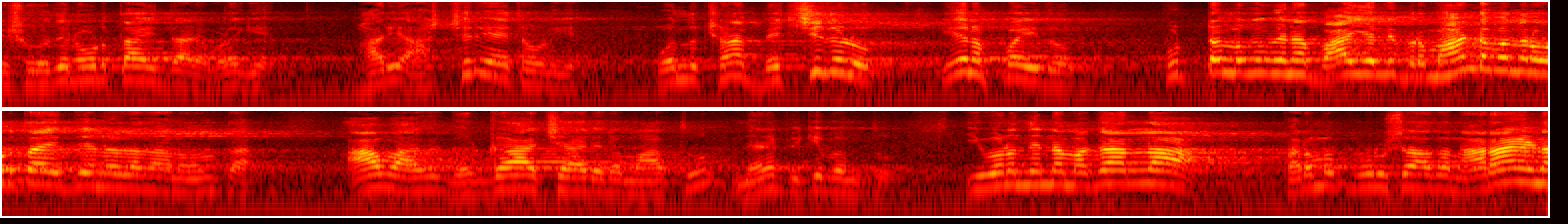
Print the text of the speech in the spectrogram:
ಯಶೋದೆ ನೋಡ್ತಾ ಇದ್ದಾಳೆ ಒಳಗೆ. ಭಾರಿ ಆಶ್ಚರ್ಯ ಆಯಿತು ಅವಳಿಗೆ. ಒಂದು ಕ್ಷಣ ಬೆಚ್ಚಿದಳು. ಏನಪ್ಪ ಇದು? ಪುಟ್ಟ ಮಗುವಿನ ಬಾಯಿಯಲ್ಲಿ ಬ್ರಹ್ಮಾಂಡವನ್ನು ನೋಡ್ತಾ ಇದ್ದೇನಲ್ಲ ನಾನು ಅಂತ. ಆವಾಗ ಗರ್ಗಾಚಾರ್ಯರ ಮಾತು ನೆನಪಿಗೆ ಬಂತು. ಇವನು ನಿನ್ನ ಮಗ ಅಲ್ಲ. ಪರಮಪುರುಷನಾದ ನಾರಾಯಣ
